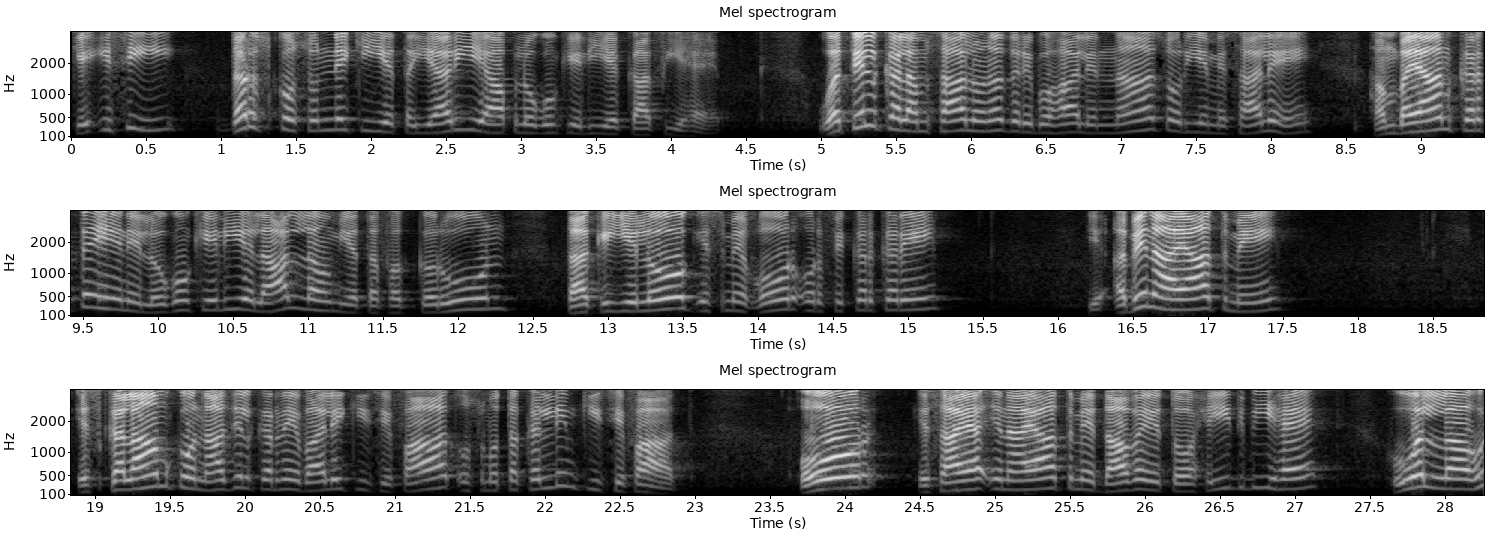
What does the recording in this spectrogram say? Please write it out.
کہ اسی درس کو سننے کی یہ تیاری آپ لوگوں کے لیے کافی ہے۔ وہ تل کل امسال بحال الناس اور یہ مثالیں ہم بیان کرتے ہیں انہیں لوگوں کے لیے لال یا تفکرون تاکہ یہ لوگ اس میں غور اور فکر کریں۔ یہ ابن آیات میں اس کلام کو نازل کرنے والے کی صفات، اس متکلم کی صفات، اور اس ان آیات میں دعوے توحید بھی ہے۔ اللہ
